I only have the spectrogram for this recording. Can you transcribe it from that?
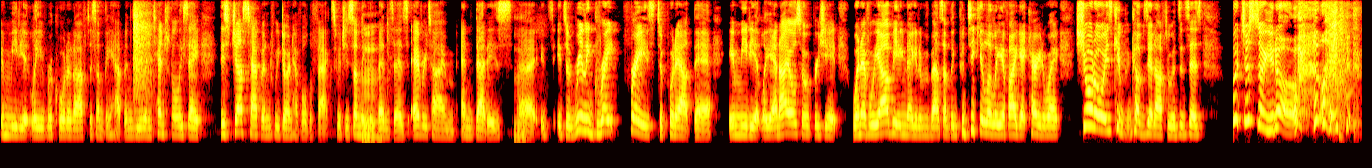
immediately recorded after something happens, you intentionally say, This just happened. We don't have all the facts, which is something Mm. that Ben says every time. And that is, Mm. uh, it's, it's a really great phrase to put out there immediately. And I also appreciate whenever we are being negative about something, particularly if I get carried away, Short always comes in afterwards and says, But just so you know, like,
